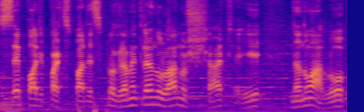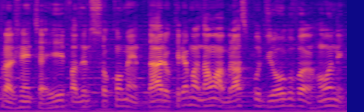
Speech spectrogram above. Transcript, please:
Você pode participar desse programa entrando lá no chat aí, dando um alô pra gente aí, fazendo seu comentário. Eu queria mandar um abraço pro Diogo Vanrone,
